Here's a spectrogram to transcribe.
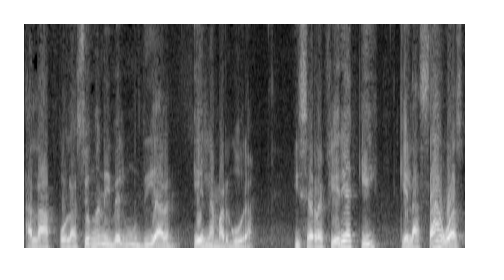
a la población a nivel mundial es la amargura. Y se refiere aquí que las aguas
